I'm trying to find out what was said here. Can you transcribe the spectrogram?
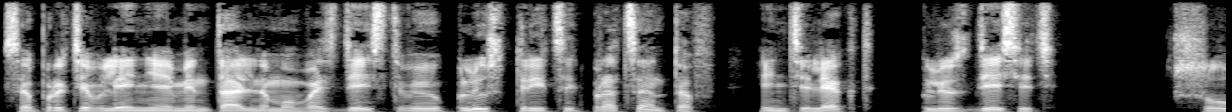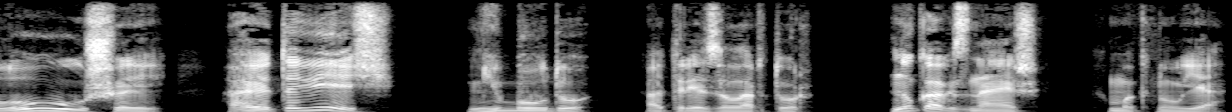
Сопротивление ментальному воздействию плюс 30%. Интеллект плюс 10. «Слушай, а это вещь!» «Не буду», — отрезал Артур. «Ну, как знаешь хмыкнул я.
